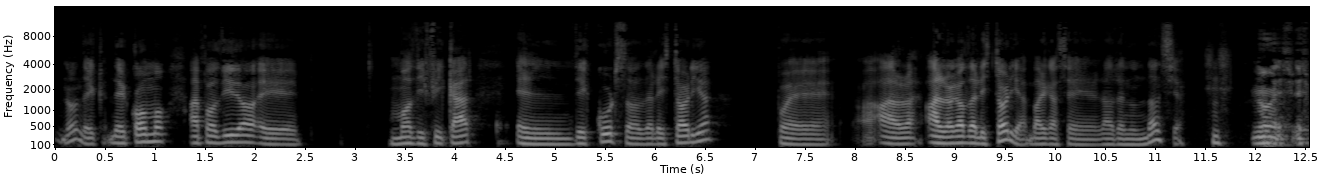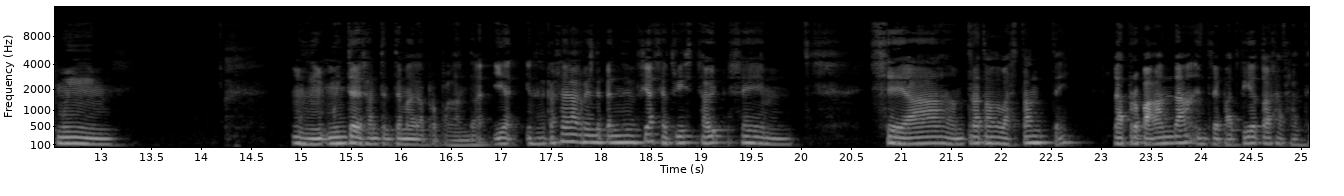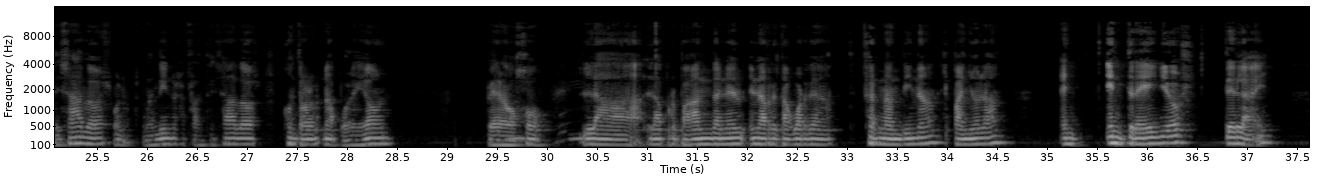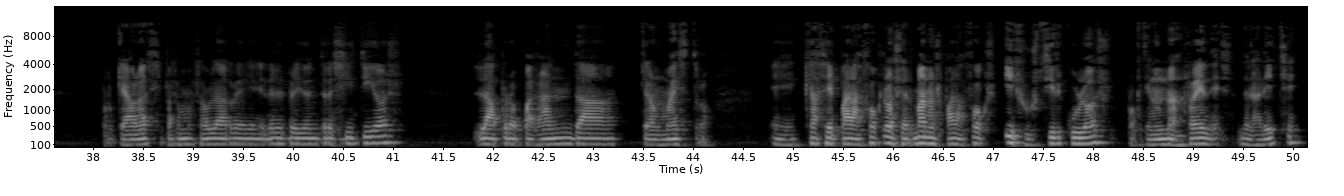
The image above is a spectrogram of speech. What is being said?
¿no? De, cómo ha podido eh, modificar el discurso de la historia, pues a, a- lo largo de la historia, válgase la redundancia. No, es, es muy, muy interesante el tema de la propaganda. Y en el caso de la gran independencia se, se ha tratado bastante la propaganda entre patriotas afrancesados, bueno, fernandinos afrancesados, contra Napoleón. Pero ojo, la, la propaganda en, el- en la retaguardia fernandina española, en- entre ellos, tela, ¿eh? Porque ahora si pasamos a hablar de- del periodo entre sitios, la propaganda, que era un maestro, eh, que hace Palafox, los hermanos Palafox y sus círculos, porque tienen unas redes de la leche,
